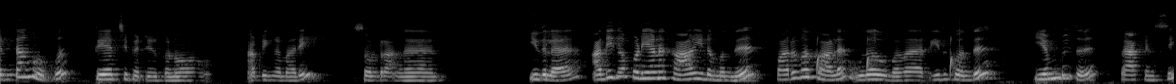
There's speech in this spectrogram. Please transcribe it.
எட்டாம் வகுப்பு தேர்ச்சி பெற்றிருக்கணும் அப்படிங்கிற மாதிரி சொல்கிறாங்க இதில் அதிகப்படியான காலியிடம் வந்து பருவகால உதவுபவர். இதுக்கு வந்து எண்பது வேக்கன்சி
